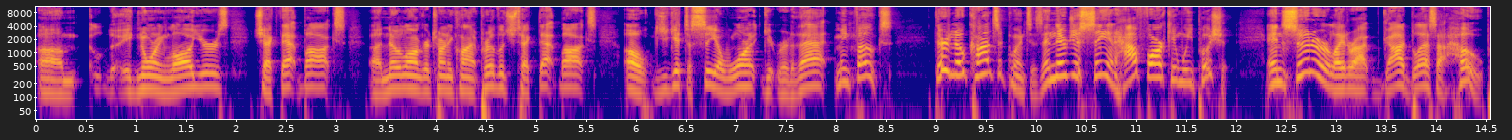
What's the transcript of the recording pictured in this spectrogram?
Um, ignoring lawyers, check that box. Uh, no longer attorney client privilege, check that box. Oh, you get to see a warrant, get rid of that. I mean, folks, there are no consequences, and they're just seeing how far can we push it. And sooner or later, I, God bless, I hope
